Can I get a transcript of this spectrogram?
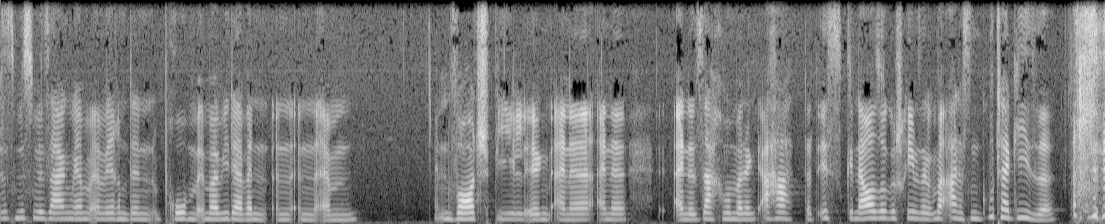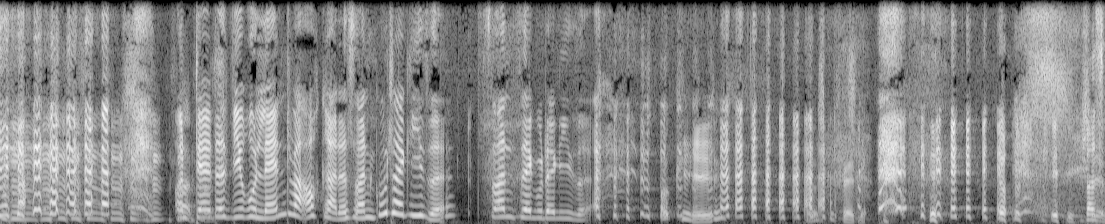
das müssen wir sagen, wir haben während den Proben immer wieder, wenn ein, ein, ein, ein Wortspiel, irgendeine eine, eine Sache, wo man denkt, aha, das ist genauso geschrieben, sagen wir immer, ah, das ist ein guter Giese. Und der, der virulent war auch gerade, das war ein guter Giese. Das war ein sehr guter Giese. Okay. Das gefällt mir. Okay, Was,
